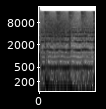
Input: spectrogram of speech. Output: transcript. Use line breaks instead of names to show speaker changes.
Bye.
